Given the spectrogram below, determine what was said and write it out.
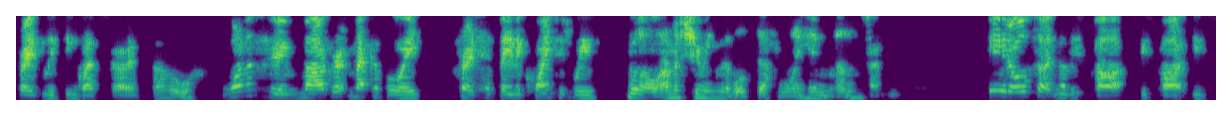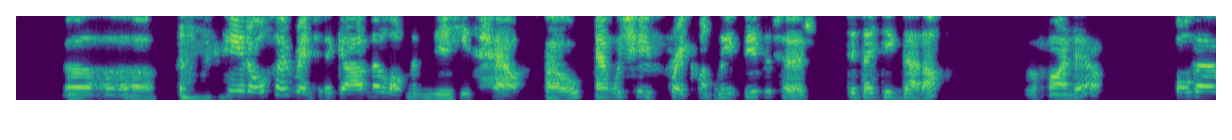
Fred lived in Glasgow. Oh, one of whom Margaret McAvoy Fred had been acquainted with, Well, I'm assuming that was definitely him then. He had also, now this part, this part is, uh, Oh he had also rented a garden allotment near his house, Oh, and which he frequently visited. did they dig that up? We'll find out. Although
